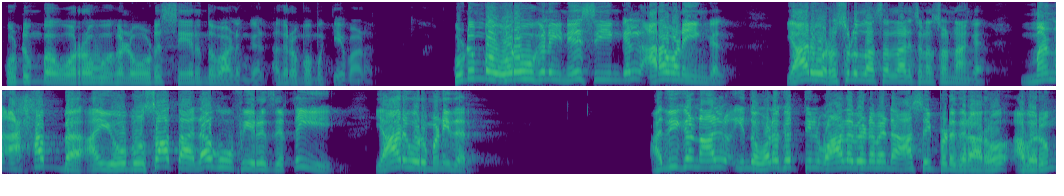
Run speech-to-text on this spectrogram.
குடும்ப உறவுகளோடு சேர்ந்து வாழுங்கள். அது ரொம்ப முக்கியமானது. குடும்ப உறவுகளை நேசியுங்கள் அரவணையுங்கள். யாரு? ரசூலுல்லா ஸல்லல்லாஹு அலைஹி சொன்னாங்க மன் அஹப்ப அய்யுபஸாத லஹு ஃபீ ரிஸ்கி. யார்? ஒரு மனிதர். அதிக நாள் இந்த உலகத்தில் வாழ வேண்டும் என்று ஆசைப்படுகிறாரோ அவரும்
